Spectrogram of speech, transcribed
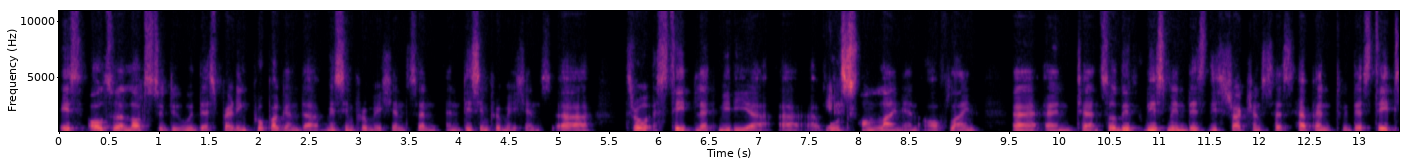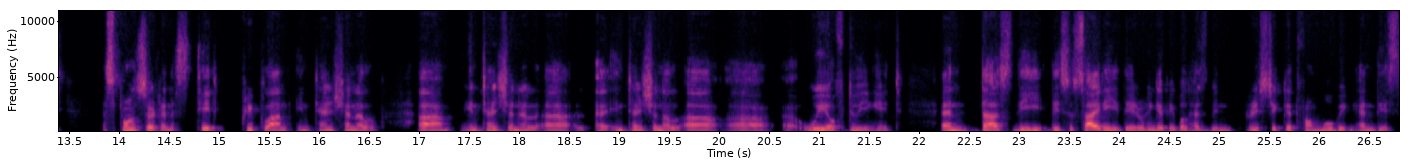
is also a lot to do with the spreading propaganda, misinformations, and, and disinformations uh, through state-led media, uh, uh both yes. online and offline. Uh, and uh, so this, this means this distractions has happened with the state-sponsored and state pre-planned intentional um, intentional uh, uh, intentional uh, way of doing it and thus the the society the rohingya people has been restricted from moving and this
